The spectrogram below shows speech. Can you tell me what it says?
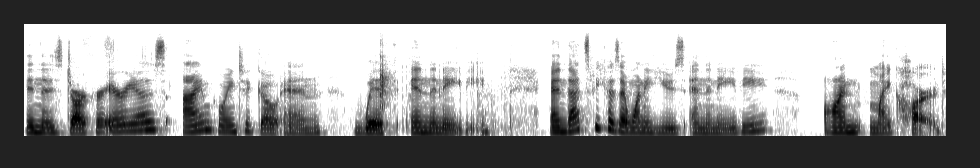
in these darker areas, I'm going to go in with in the navy. And that's because I want to use in the navy on my card.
